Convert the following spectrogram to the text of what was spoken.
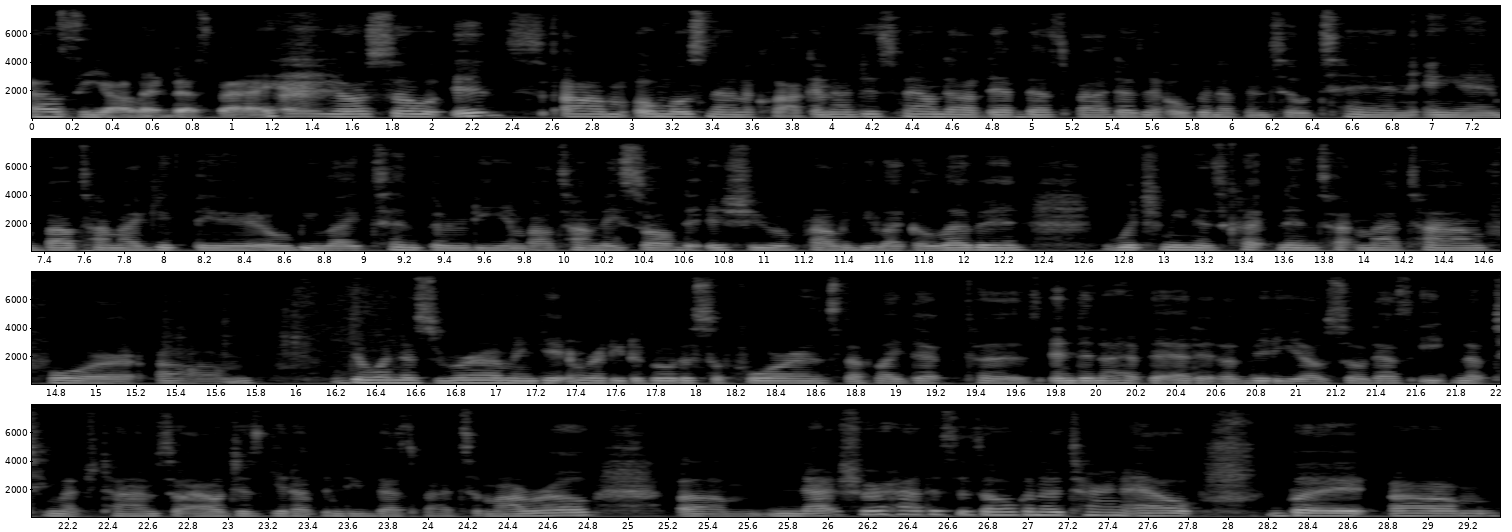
I'll see y'all at Best Buy. Hey y'all, so it's um, almost 9 o'clock and I just found out that Best Buy doesn't open up until 10 and by the time I get there, it will be like 10.30 and by the time they solve the issue, it'll probably be like 11, which means it's cutting into my time for um, doing this room and getting ready to go to Sephora and stuff like that because, and then I have to edit a video, so that's eating up too much time, so I'll just get up and do Best Buy tomorrow. Um, not sure how this is all going to turn out, but um,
